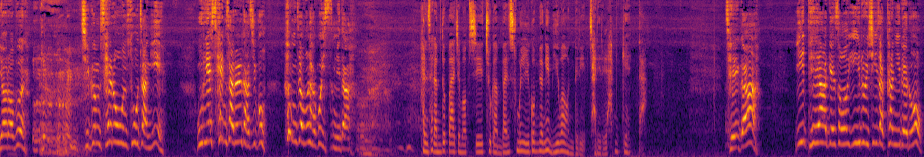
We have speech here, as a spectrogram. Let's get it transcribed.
여러분, 지금 새로운 소장이 우리의 생사를 가지고 흥정을 하고 있습니다. 한 사람도 빠짐없이 주간반 27명의 미화원들이 자리를 함께했다. 제가 이 대학에서 일을 시작한 이래로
